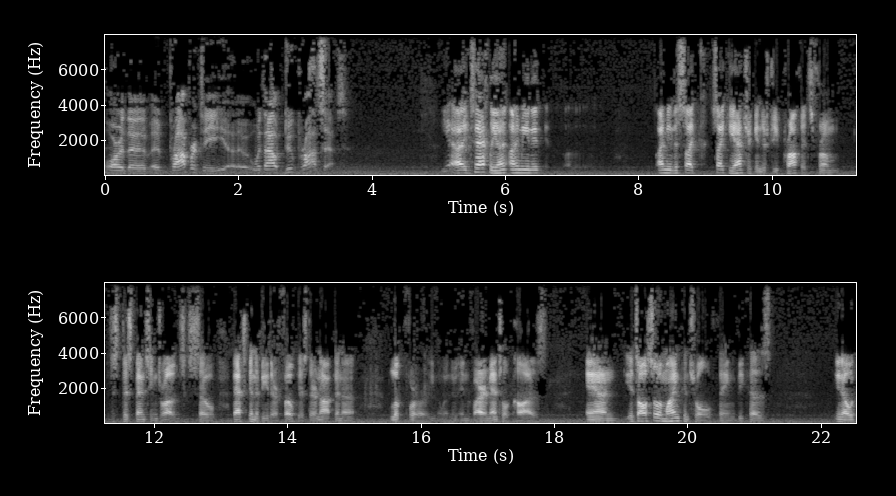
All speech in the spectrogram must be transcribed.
or the uh, property uh, without due process. Yeah, exactly. I, I mean, it, I mean, the psych, psychiatric industry profits from dispensing drugs, so that's going to be their focus. They're not going to look for you know an environmental cause, and it's also a mind control thing because you know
